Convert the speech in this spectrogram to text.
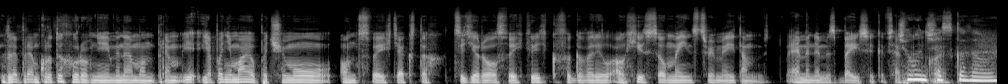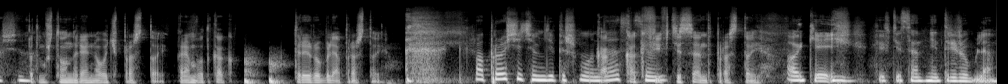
для прям крутых уровней Eminem он прям... Я, я понимаю, почему он в своих текстах цитировал своих критиков и говорил «Oh, he's so mainstream», и там «Eminem is basic» и всякое Что он такое. сейчас сказал вообще? Потому что он реально очень простой. Прям вот как 3 рубля простой. Попроще, чем Депешмон, да? как сын? 50 цент простой. Окей. 50 цент не 3 рубля,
